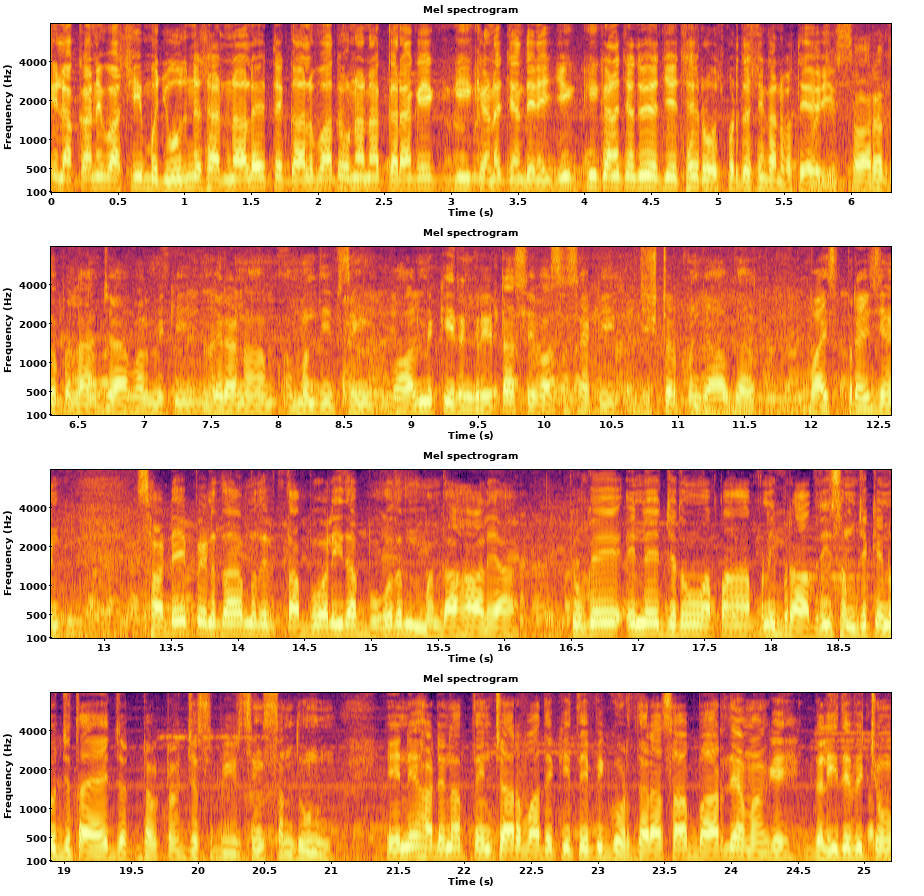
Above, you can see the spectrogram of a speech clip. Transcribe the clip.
ਇਲਾਕਾ ਨਿਵਾਸੀ ਮੌਜੂਦ ਨੇ ਸਾਡੇ ਨਾਲ ਤੇ ਗੱਲਬਾਤ ਉਹਨਾਂ ਨਾਲ ਕਰਾਂਗੇ ਕਿ ਕੀ ਕਹਿਣਾ ਚਾਹੁੰਦੇ ਨੇ ਜੀ? ਕੀ ਕਹਿਣਾ ਚਾਹੁੰਦੇ ਹੋ? ਅੱਜ ਇੱਥੇ ਰੋਸ ਪ੍ਰਦਰਸ਼ਨ ਕਰਨ ਵਾਸਤੇ ਆਏ ਜੀ। ਸਾਰਿਆਂ ਤੋਂ ਪਹਿਲਾਂ ਜੈ ਵਾਲਮੀਕੀ ਮੇਰਾ ਨਾਮ ਅਮਨਦੀਪ ਸਿੰਘ ਵਾਲਮੀਕੀ ਰੰਗਰੇਟਾ ਸੇਵਾ ਸੁਸਾਇਟੀ ਰਜਿਸਟਰ ਪੰਜਾਬ ਦਾ ਵਾਈਸ ਪ੍ਰੈਜ਼ੀਡੈਂਟ ਸਾਡੇ ਪਿੰਡ ਦਾ ਮਤਲਬ ਤਾਬੋ ਵਾਲੀ ਦਾ ਬਹੁਤ ਮੰਦਾ ਹਾਲ ਆ, ਕਿਉਂਕਿ ਇਹਨੇ ਜਦੋਂ ਆਪਾਂ ਆਪਣੀ ਬਰਾਦਰੀ ਸਮਝ ਕੇ ਇਹਨੂੰ ਜਿਤਾਇਆ ਜ- ਡਾਕਟਰ ਜਸਬੀਰ ਸਿੰਘ ਸੰਧੂ ਨੂੰ, ਇਹਨੇ ਸਾਡੇ ਨਾਲ ਤਿੰਨ ਚਾਰ ਵਾਅਦੇ ਕੀਤੇ ਵੀ ਗੁਰਦੁਆਰਾ ਸਾਹਿਬ ਬਾਹਰ ਲਿਆਵਾਂਗੇ ਗਲੀ ਦੇ ਵਿੱਚੋਂ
